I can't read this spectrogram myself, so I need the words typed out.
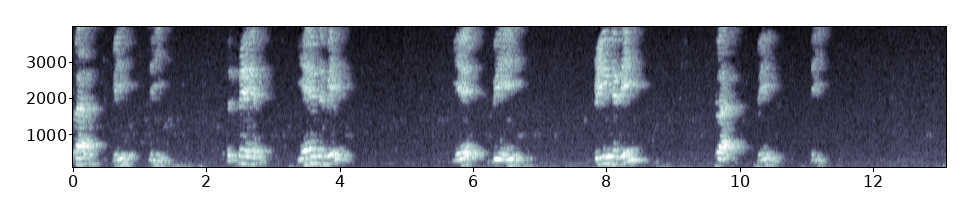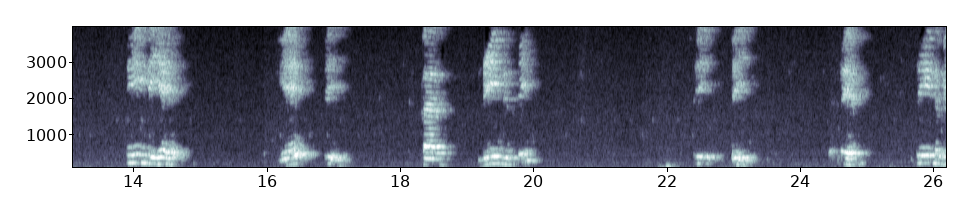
plus b c. The same a into b, a b, b into d c into a, a c plus d into c C D. The same C into B,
